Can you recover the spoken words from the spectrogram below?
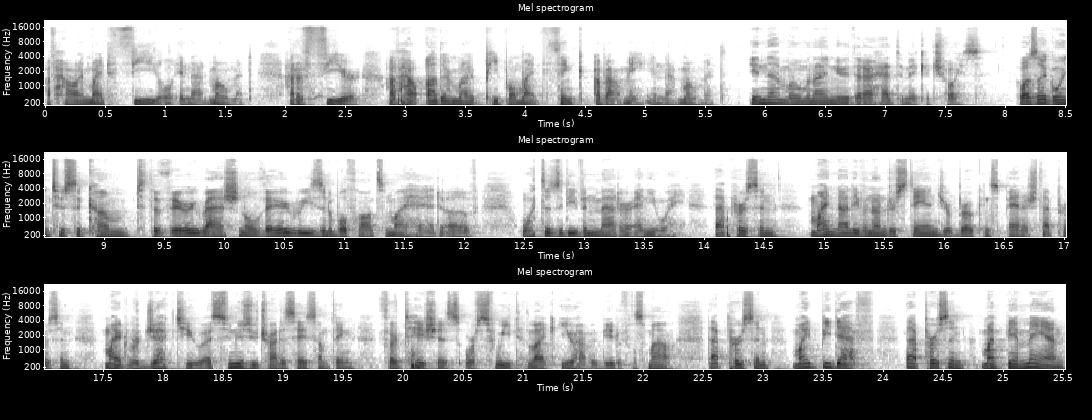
of how I might feel in that moment, out of fear of how other people might think about me in that moment. In that moment, I knew that I had to make a choice. Was I going to succumb to the very rational, very reasonable thoughts in my head of, what does it even matter anyway? That person might not even understand your broken Spanish. That person might reject you as soon as you try to say something flirtatious or sweet, like you have a beautiful smile. That person might be deaf. That person might be a man.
